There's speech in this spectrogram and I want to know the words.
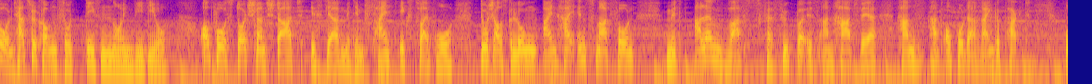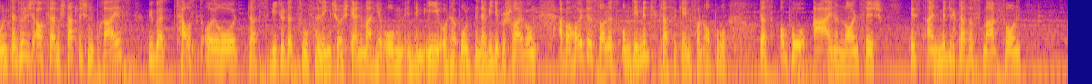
Hallo und herzlich willkommen zu diesem neuen Video. Oppos Deutschlandstart ist ja mit dem Find X2 Pro durchaus gelungen. Ein High-End-Smartphone mit allem, was verfügbar ist an Hardware, hat Oppo da reingepackt. Und natürlich auch zu einem stattlichen Preis, über 1000 Euro. Das Video dazu verlinke ich euch gerne mal hier oben in dem i oder unten in der Videobeschreibung. Aber heute soll es um die Mittelklasse gehen von Oppo. Das Oppo A91 ist ein Mittelklasse-Smartphone,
